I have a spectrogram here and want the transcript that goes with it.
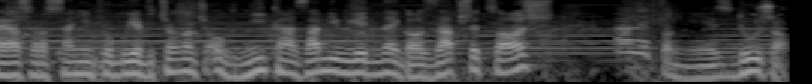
Teraz Rosjanin próbuje wyciągnąć ognika, zabił jednego, zawsze coś, ale to nie jest dużo.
